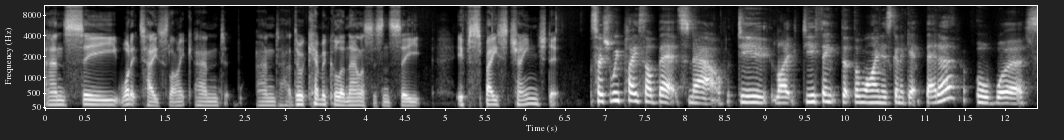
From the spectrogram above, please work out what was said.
and see what it tastes like, and and do a chemical analysis and see if space changed it. So, should we place our bets now? Do you like? Do you think that the wine is going to get better or worse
